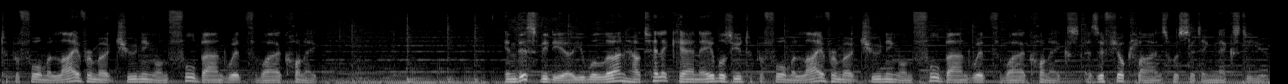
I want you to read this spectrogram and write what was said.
to perform a live remote tuning on full bandwidth via Connexx. In this video you will learn how Telecare enables you to perform a live remote tuning on full bandwidth via Connexx as if your clients were sitting next to you.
